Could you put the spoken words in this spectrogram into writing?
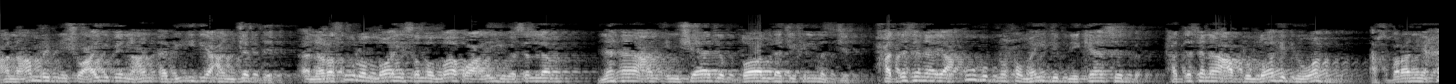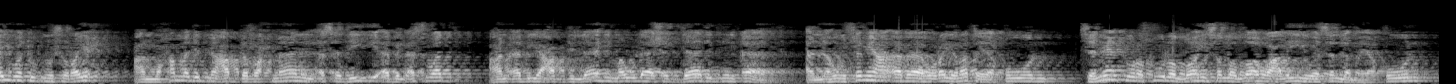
عن عمرو بن شعيب عن أبيه عن جده أن رسول الله صلى الله عليه وسلم نهى عن إنشاد الضالة في المسجد. حدثنا يعقوب بن حميد بن كاسب حدثنا عبد الله بن وهب أخبرني حيوة بن شريح عن محمد بن عبد الرحمن الأسدي أبي الأسود عن أبي عبد الله مولى شداد بن الهاد أنه سمع أبا هريرة يقول سمعت رسول الله صلى الله عليه وسلم يقول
